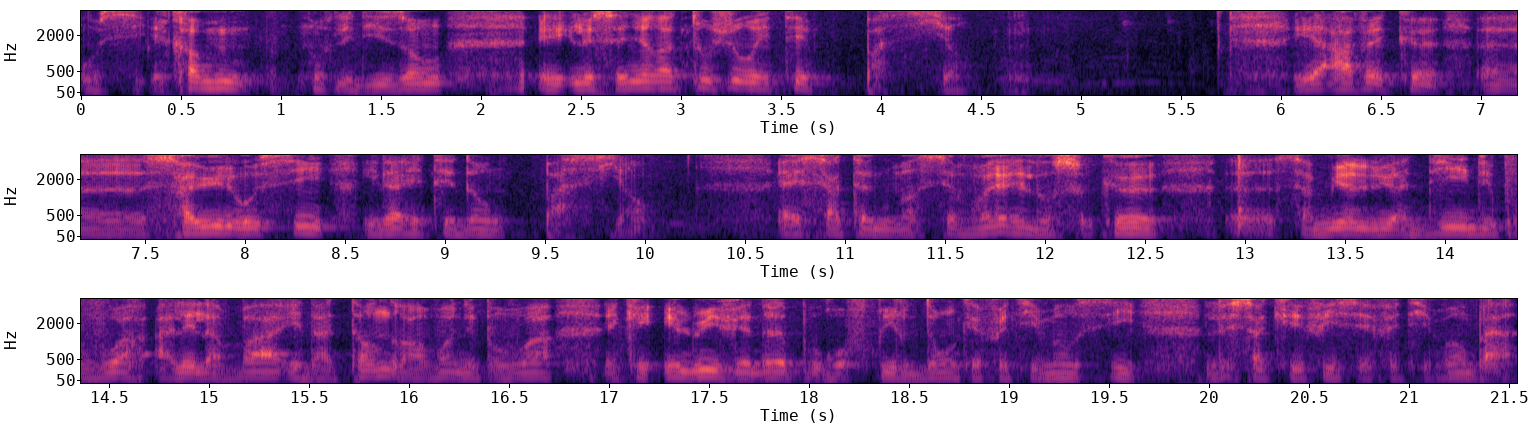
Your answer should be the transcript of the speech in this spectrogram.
aussi. Et comme nous le disons, le Seigneur a toujours été patient. Et avec euh, Saül aussi, il a été donc patient. Et certainement, c'est vrai, lorsque euh, Samuel lui a dit de pouvoir aller là-bas et d'attendre avant de pouvoir, et que lui viendrait pour offrir donc effectivement aussi le sacrifice, effectivement, ben,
